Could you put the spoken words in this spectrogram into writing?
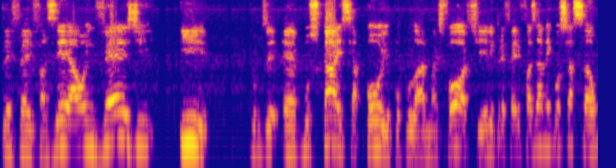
prefere fazer, ao invés de ir, vamos dizer, é, buscar esse apoio popular mais forte, ele prefere fazer a negociação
